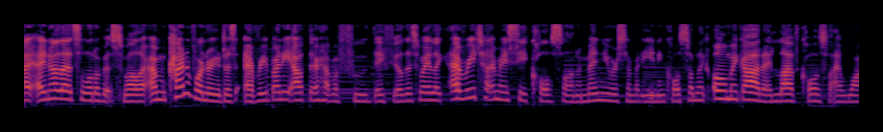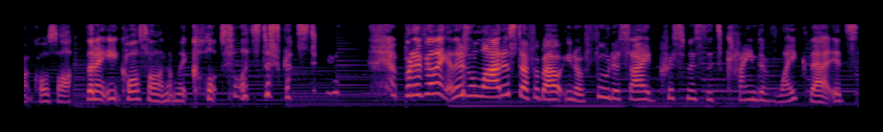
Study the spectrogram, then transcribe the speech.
I, I, know that's a little bit smaller. I'm kind of wondering, does everybody out there have a food they feel this way? Like every time I see coleslaw on a menu or somebody eating coleslaw, I'm like, oh my God, I love coleslaw. I want coleslaw. Then I eat coleslaw and I'm like, coleslaw is disgusting. but I feel like there's a lot of stuff about, you know, food aside, Christmas that's kind of like that. It's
